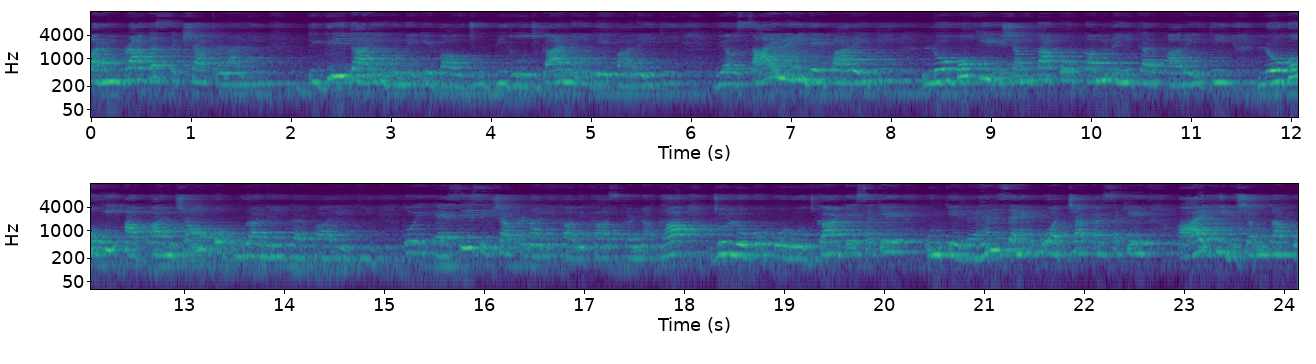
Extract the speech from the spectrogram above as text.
परंपरागत शिक्षा प्रणाली डिग्रीधारी होने के बावजूद भी रोज़गार नहीं दे पा रही थी, व्यवसाय नहीं दे पा रही थी, लोगों की विषमता को कम नहीं कर पा रही थी, लोगों की आकांक्षाओं को पूरा नहीं कर पा रही थी। तो एक ऐसी शिक्षा प्रणाली का विकास करना था जो लोगों को रोज़गार दे सके, उनके रहन सहन को अच्छा कर सके, आय की विषमता को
